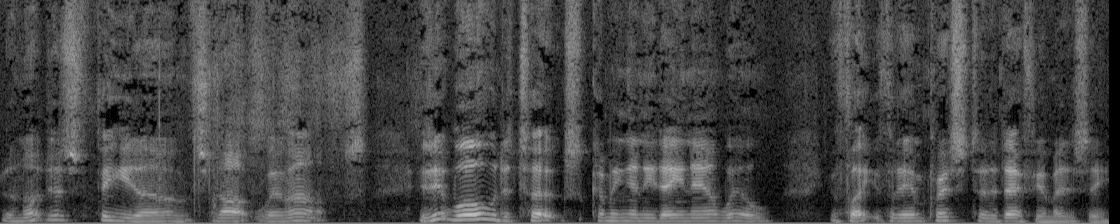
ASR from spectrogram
not just feed her snark remarks. Is it war? With the Turks coming any day now? Will you fight for the Empress to the death, Your Majesty?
